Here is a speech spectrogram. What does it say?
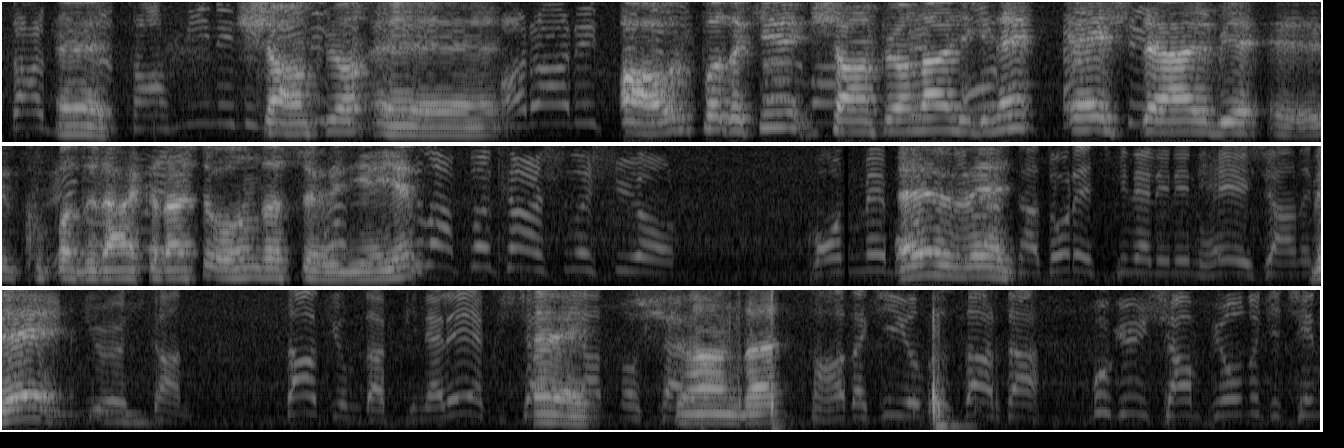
Stadyumda Evet. tahmin Şampiyon bir Avrupa'daki Şampiyonlar Ligi'ne eş değer bir e, kupadır arkadaşlar. Onu da söyleyeyim. Evet. Libertadores finalinin heyecanı Ve-. Stadyumda finale yakışan Evet, atmosfer. şu anda Sahadaki yıldızlar da bugün şampiyonluk için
